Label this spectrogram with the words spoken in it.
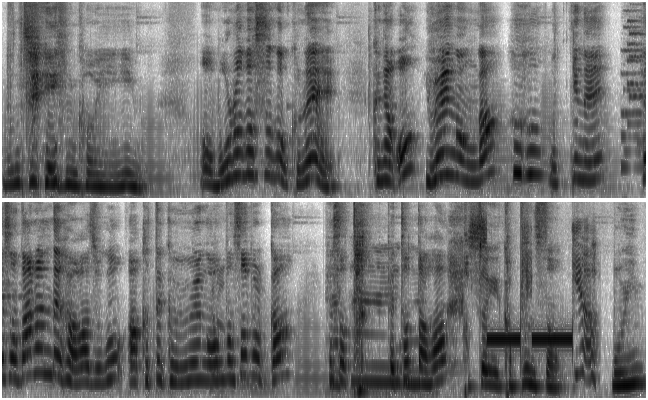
문제인 거임. 어 모르고 쓰고 그래 그냥 어? 유행어인가? 흐흐 웃기네. 해서 다른 데 가가지고 아 그때 그 유행어 한번 써볼까? 해서 탁 뱉었다가 갑자기 갑분싸. 모임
